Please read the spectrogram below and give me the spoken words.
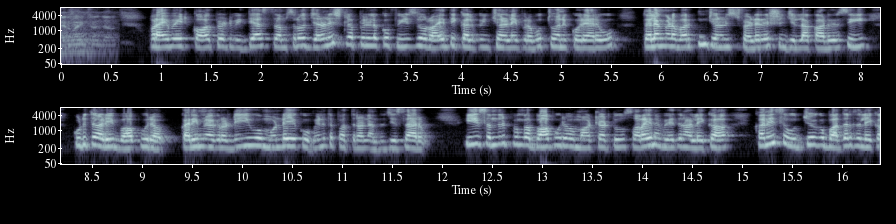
నిర్వహించడం జరుగుతుంది. ప్రైవేట్ కార్పొరేట్ విద్యా సంస్థలో జర్నలిస్టుల పిల్లలకు ఫీజులో రాయితీ కల్పించాలని ప్రభుత్వాన్ని కోరారు. తెలంగాణ వర్కింగ్ జర్నలిస్ట్ ఫెడరేషన్ జిల్లా కార్యదర్శి కుడితాడి బాపురావు కరీంనగర్ డీఈఓ మొండయ్యకు వినతి పత్రాన్ని అందజేశారు. ఈ సందర్భంగా బాపురావు మాట్లాడుతూ సరైన వేతన లేక కనీస ఉద్యోగ భద్రత లేక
